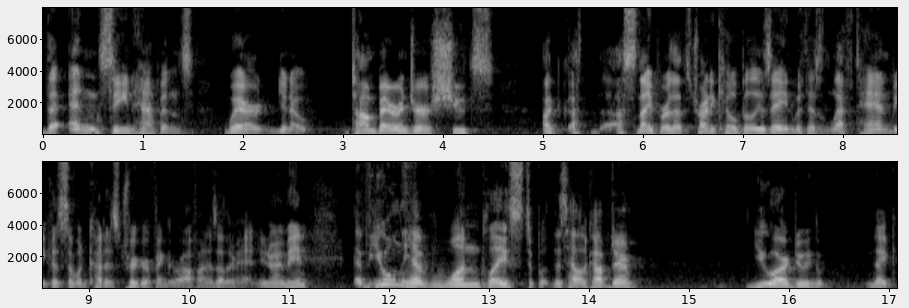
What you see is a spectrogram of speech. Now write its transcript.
the end scene happens where you know Tom Berenger shoots a, a, a sniper that's trying to kill Billy Zane with his left hand because someone cut his trigger finger off on his other hand. You know what I mean? If you only have one place to put this helicopter, you are doing like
